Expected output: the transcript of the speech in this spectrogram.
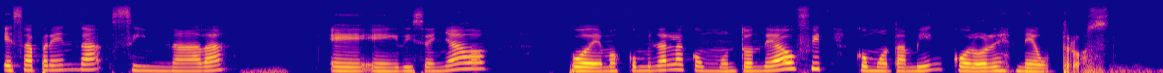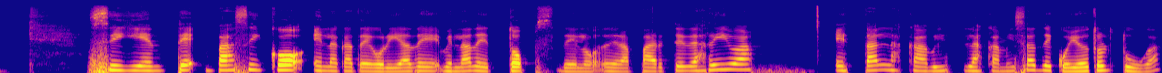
Esa prenda sin nada eh, eh, diseñado, podemos combinarla con un montón de outfits, como también colores neutros. Siguiente básico en la categoría de, ¿verdad? de tops de, lo, de la parte de arriba están las, las camisas de cuello tortuga.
